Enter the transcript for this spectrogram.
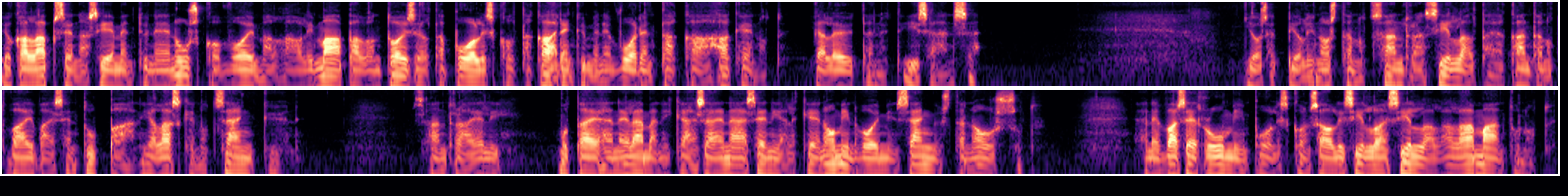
joka lapsena siementyneen uskon voimalla oli maapallon toiselta puoliskolta 20 vuoden takaa hakenut ja löytänyt isänsä. Joseppi oli nostanut Sandran sillalta ja kantanut vaivaisen tupaan ja laskenut sänkyyn. Sandra eli, mutta ei hän elämänikäänsä enää sen jälkeen omin voimin sängystä noussut. Hänen vasen ruumiin puoliskonsa oli silloin sillalla lamaantunut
